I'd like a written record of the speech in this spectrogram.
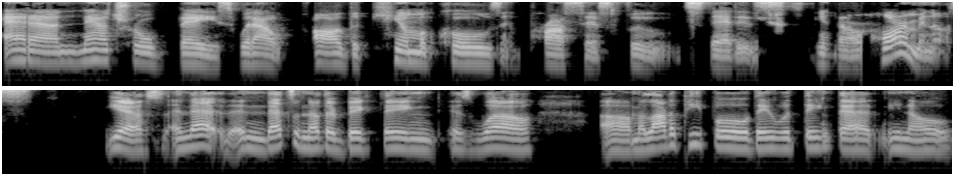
at a natural base without all the chemicals and processed foods that is, you know, harming us. Yes, and that and that's another big thing as well. Um, a lot of people they would think that, you know,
